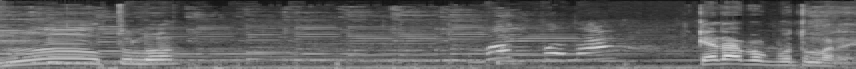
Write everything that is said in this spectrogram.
হুম, তুলো। কেডা বকবো তোমারে?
